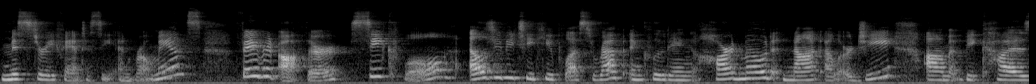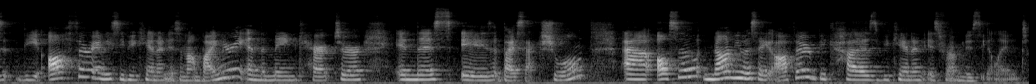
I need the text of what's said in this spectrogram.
mystery, fantasy, and romance favorite author, sequel, LGBTQ plus rep, including hard mode, not LRG, um, because the author, Andi C. Buchanan, is a non-binary and the main character in this is bisexual. Uh, also, non-USA author because Buchanan is from New Zealand.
